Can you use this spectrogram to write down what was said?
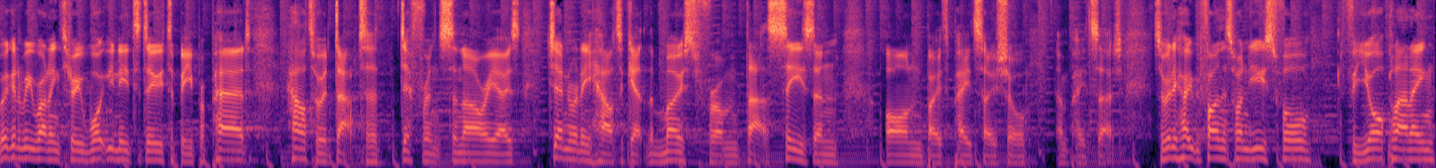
We're going to be running through what you need to do to be prepared, how to adapt to different scenarios, generally, how to get the most from that season on both paid social and paid search. So, really hope you find this one useful for your planning.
